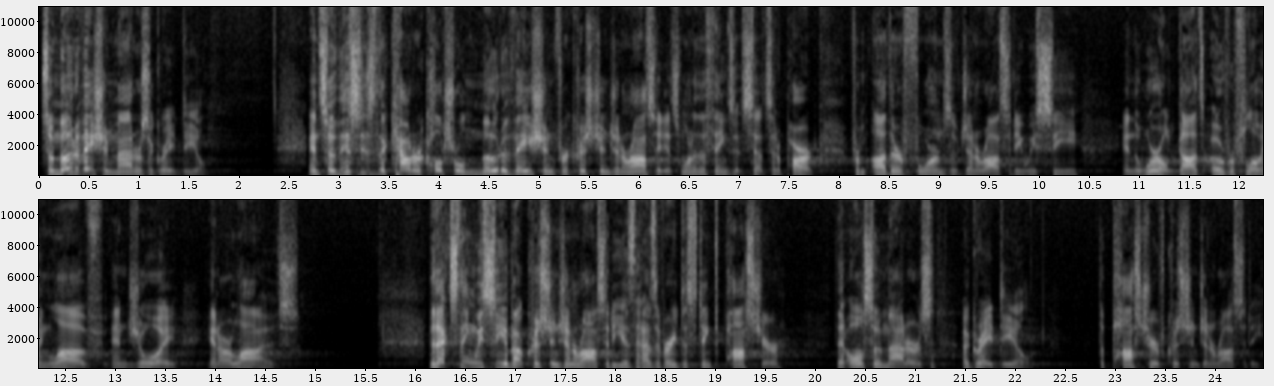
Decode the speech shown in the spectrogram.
So, motivation matters a great deal. And so, this is the countercultural motivation for Christian generosity. It's one of the things that sets it apart from other forms of generosity we see in the world God's overflowing love and joy in our lives. The next thing we see about Christian generosity is it has a very distinct posture that also matters a great deal the posture of Christian generosity.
